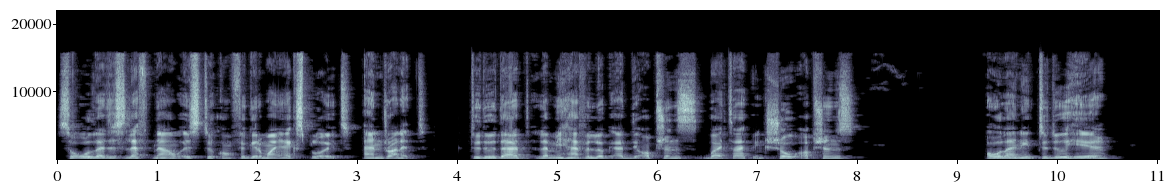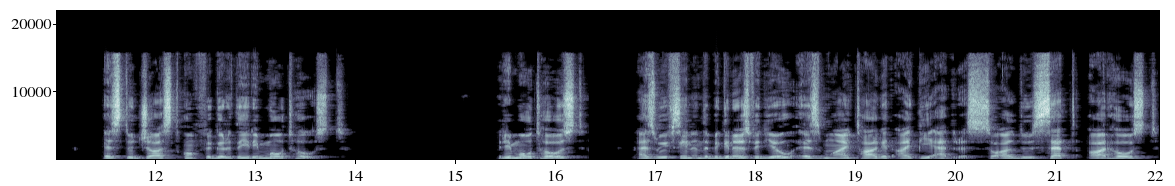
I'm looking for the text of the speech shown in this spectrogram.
So all that is left now is to configure my exploit and run it. To do that, let me have a look at the options by typing show options. All I need to do here is to just configure the remote host. Remote host, as we've seen in the beginner's video, is my target IP address. So I'll do set rhost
